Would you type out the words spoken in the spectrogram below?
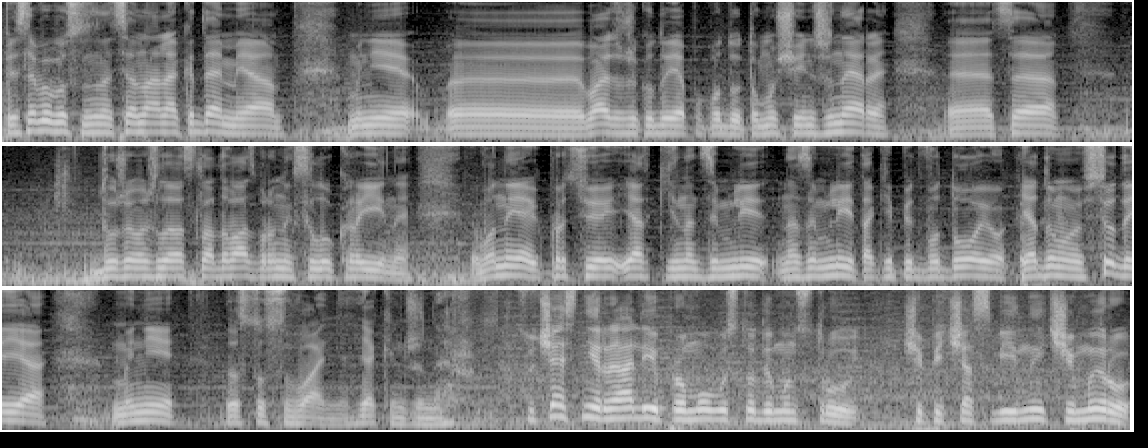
Після випуску з Національної академії мені е... байдуже, куди я попаду, тому що інженери е... це дуже важлива складова Збройних сил України. Вони як працюють як і над землі, на землі, так і під водою. Я думаю, всюди є мені застосування як інженер. Сучасні реалії промовисто демонструють, що під час війни чи миру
